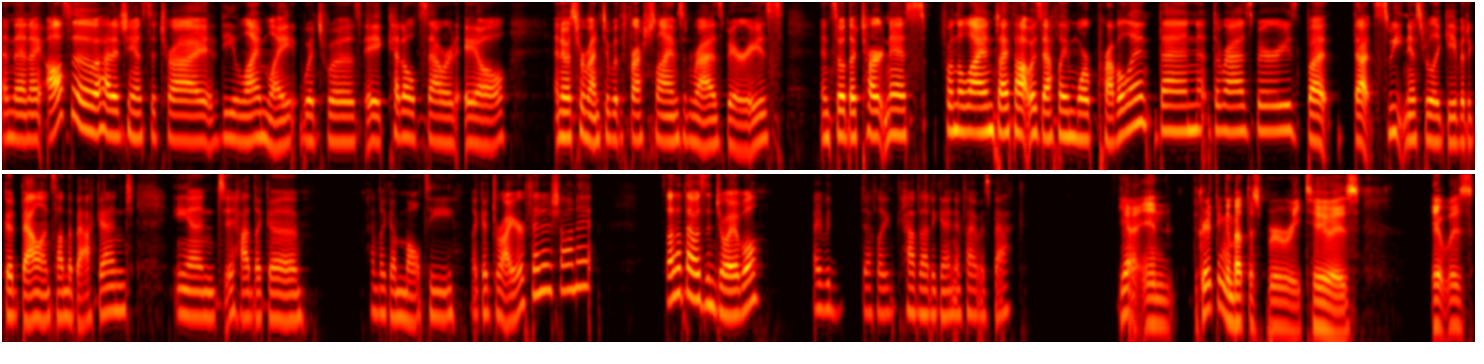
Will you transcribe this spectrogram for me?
And then I also had a chance to try the Limelight, which was a kettle soured ale, and it was fermented with fresh limes and raspberries. And so the tartness from the limes I thought was definitely more prevalent than the raspberries, but that sweetness really gave it a good balance on the back end, and it had like a had like a malty, like a drier finish on it. So I thought that was enjoyable. I would definitely have that again if I was back. Yeah, and the great thing about this brewery too is it was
